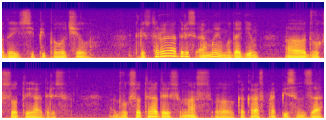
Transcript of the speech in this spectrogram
Под HCP получил 32 адрес, а мы ему дадим э, 200 адрес. 200 адрес у нас э, как раз прописан за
